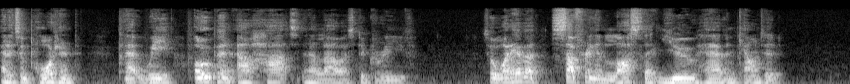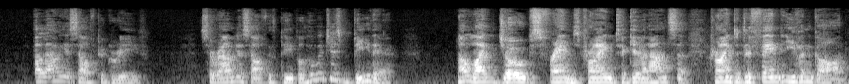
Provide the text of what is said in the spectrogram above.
And it's important that we open our hearts and allow us to grieve. So whatever suffering and loss that you have encountered, allow yourself to grieve. Surround yourself with people who would just be there. Not like Job's friends trying to give an answer, trying to defend even God.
